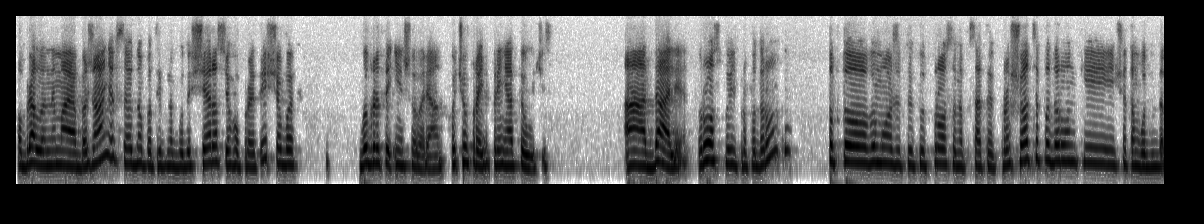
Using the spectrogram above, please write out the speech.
обрали немає бажання, все одно потрібно буде ще раз його пройти, щоб вибрати інший варіант. Хочу прийняти участь. А далі розповідь про подарунки. Тобто ви можете тут просто написати, про що це подарунки, і що там буде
